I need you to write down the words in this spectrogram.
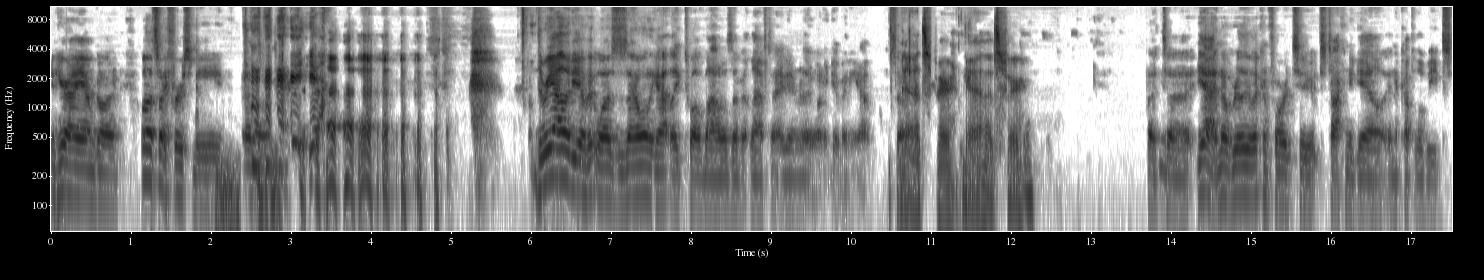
And here I am going, "Well, it's my first mead." I don't know. yeah. the reality of it was, is I only got like 12 bottles of it left, and I didn't really want to give any up. So, yeah, that's fair. Yeah, that's fair. but uh, yeah, no, really looking forward to to talking to Gail in a couple of weeks.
